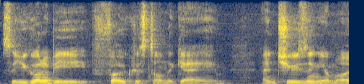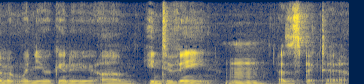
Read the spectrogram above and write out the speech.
So you've got to be focused on the game and choosing your moment when you're going to um, intervene as a spectator.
